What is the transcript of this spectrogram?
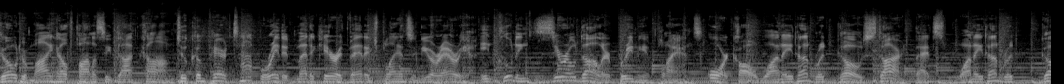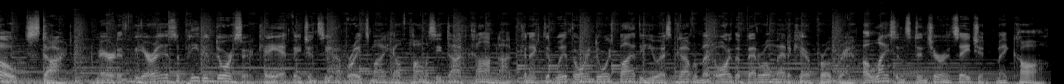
Go to myhealthpolicy.com to compare top rated Medicare Advantage plans in your area, including $0 premium plans, or call 1 800 GO START. That's 1 800 GO START. Meredith Vieira is a paid endorser. KF Agency operates myhealthpolicy.com, not connected with or endorsed by the U.S. government or the federal Medicare program. A licensed insurance agent may call.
